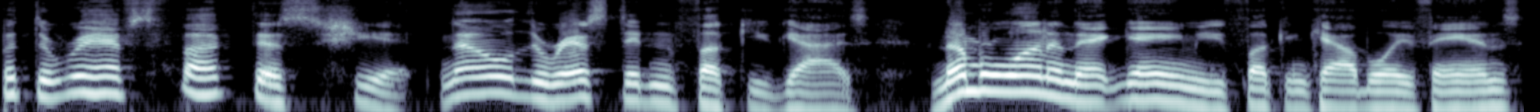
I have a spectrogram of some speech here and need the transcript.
But the refs fucked us shit. No, the refs didn't fuck you guys. Number one in that game, you fucking Cowboy fans,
